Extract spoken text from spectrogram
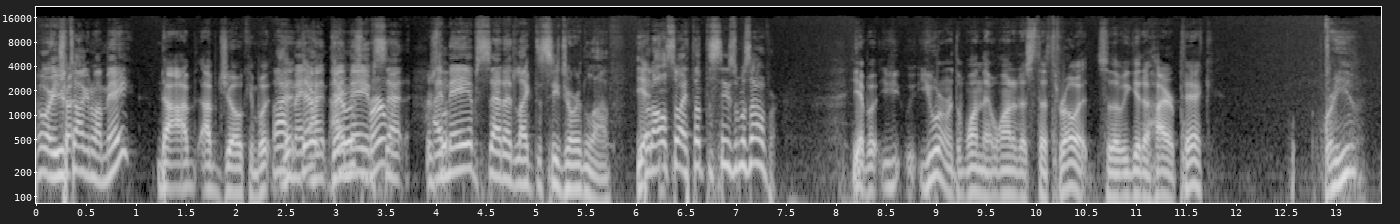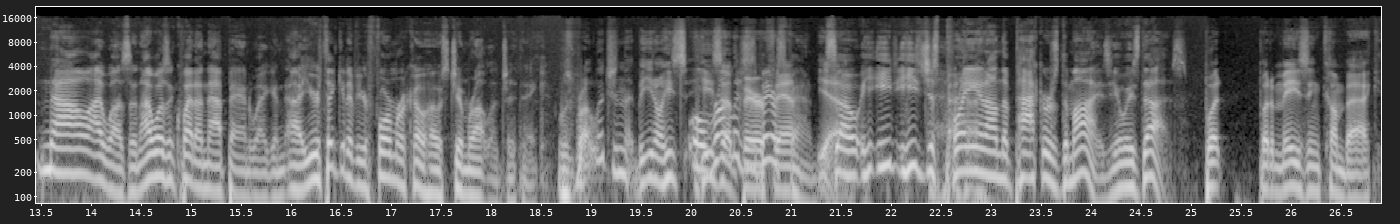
Oh, are you Try- talking about me? No, I'm, I'm joking, but I may, there, I, there I was may have murmur- said there's I may have said I'd like to see Jordan Love, Yeah. but also I thought the season was over. Yeah, but you you weren't the one that wanted us to throw it so that we get a higher pick. Were you? No, I wasn't. I wasn't quite on that bandwagon. Uh, you're thinking of your former co-host Jim Rutledge, I think. Was Rutledge in that? But you know, he's Well, he's Rutledge a Bear is a Bears fan. Yeah. so he, he he's just preying on the Packers' demise. He always does. but but amazing comeback.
